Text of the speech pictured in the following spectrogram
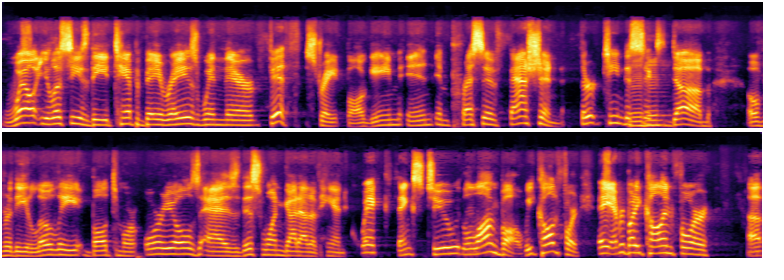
Well, Ulysses, the Tampa Bay Rays win their fifth straight ball game in impressive fashion. 13 to 6 dub over the lowly Baltimore Orioles as this one got out of hand quick thanks to the long ball. We called for it. Hey, everybody calling for uh,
